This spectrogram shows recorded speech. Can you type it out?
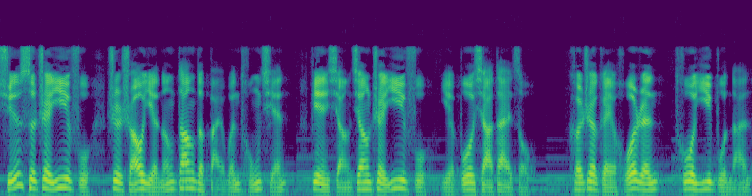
寻思这衣服至少也能当的百文铜钱，便想将这衣服也剥下带走。可这给活人脱衣不难，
